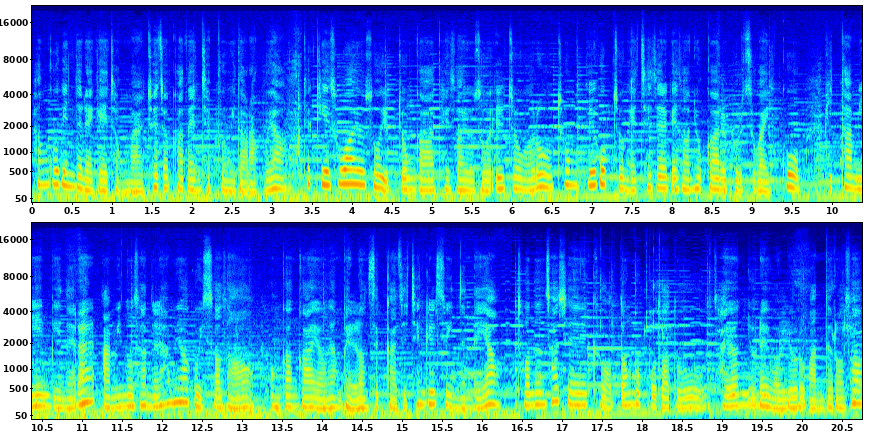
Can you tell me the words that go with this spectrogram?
한국인들에게 정말 최적화된 제품이더라고요. 특히 소화효소 6종과 대사효소 1종으로 총 7종의 체질 개선 효과를 볼 수가 있고 비타민, 미네랄, 아미노산을 함유하고 있어서 건강과 영양 밸런스까지 챙길 수 있는데요. 저는 사실 그 어떤 것보다도 자연유래 원료로 만들어서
